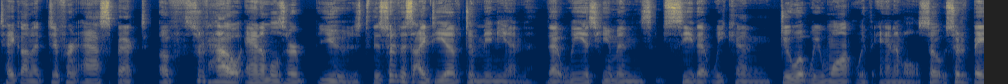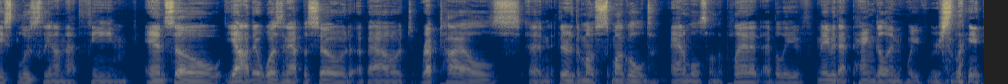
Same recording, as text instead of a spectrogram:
take on a different aspect of sort of how animals are used. There's sort of this idea of dominion that we as humans see that we can do what we want with animals. So, it was sort of based loosely on that theme. And so, yeah, there was an episode about reptiles, and they're the most smuggled animals on the planet, I believe. Maybe that pangolin we recently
